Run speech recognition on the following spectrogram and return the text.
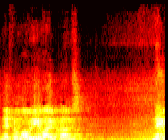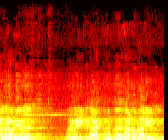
ഇത് ഏറ്റവും മൗലികമായിട്ടുള്ള ആവശ്യം. നിയമ നടപടികൾ ഒരു വഴിക്ക് നടക്കുന്നുണ്ട് എന്നാണ് നമ്മൾ അറിയുന്നത്.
